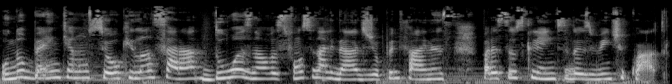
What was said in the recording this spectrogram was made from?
O Nubank anunciou que lançará duas novas funcionalidades de Open Finance para seus clientes em 2024.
